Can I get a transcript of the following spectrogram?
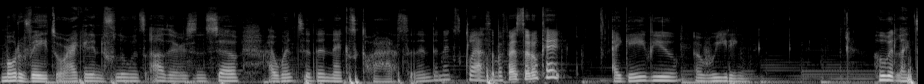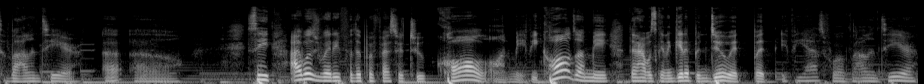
motivate or I could influence others. And so I went to the next class. And in the next class, the professor said, Okay, I gave you a reading. Who would like to volunteer? Uh oh. See, I was ready for the professor to call on me. If he called on me, then I was going to get up and do it. But if he asked for a volunteer,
